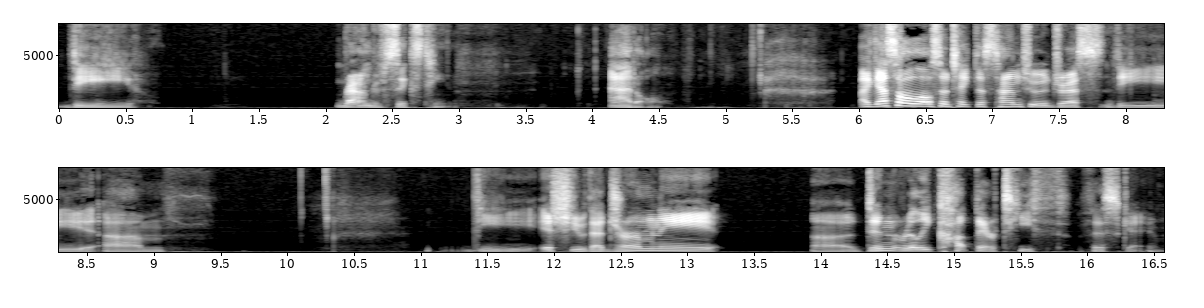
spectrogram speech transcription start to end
the round of 16 at all. I guess I'll also take this time to address the um, the issue that Germany uh, didn't really cut their teeth this game.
